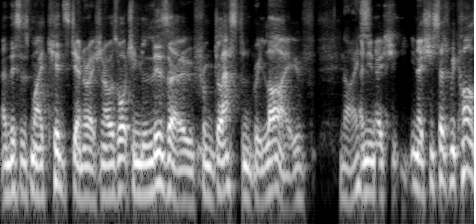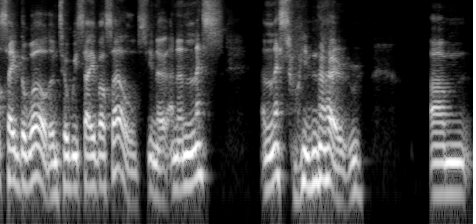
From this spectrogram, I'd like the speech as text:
and this is my kids' generation, I was watching Lizzo from Glastonbury live. Nice. And you know, she, you know, she says we can't save the world until we save ourselves, you know, and unless unless we know um,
